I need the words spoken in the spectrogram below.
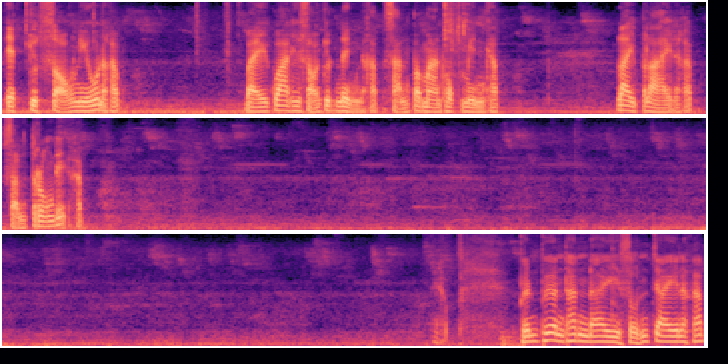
11.2 นิ้วนะครับ ใบกว้างที่ 2.1 นะครับ สันประมาณ 6 มิลครับ ไล่ปลายนะครับ สันตรงเด็ครับ เพื่อนๆท่านใดสนใจนะครับ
